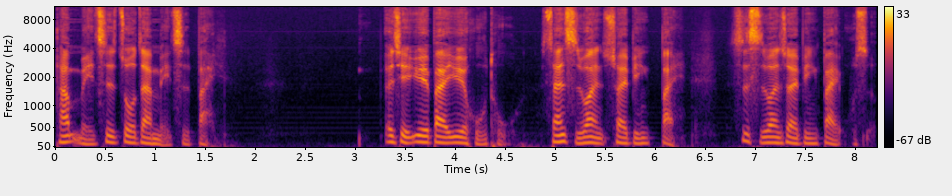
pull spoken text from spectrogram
他每次作战每次败。而且越败越糊涂，三十万率兵败，四十万率兵败，五十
